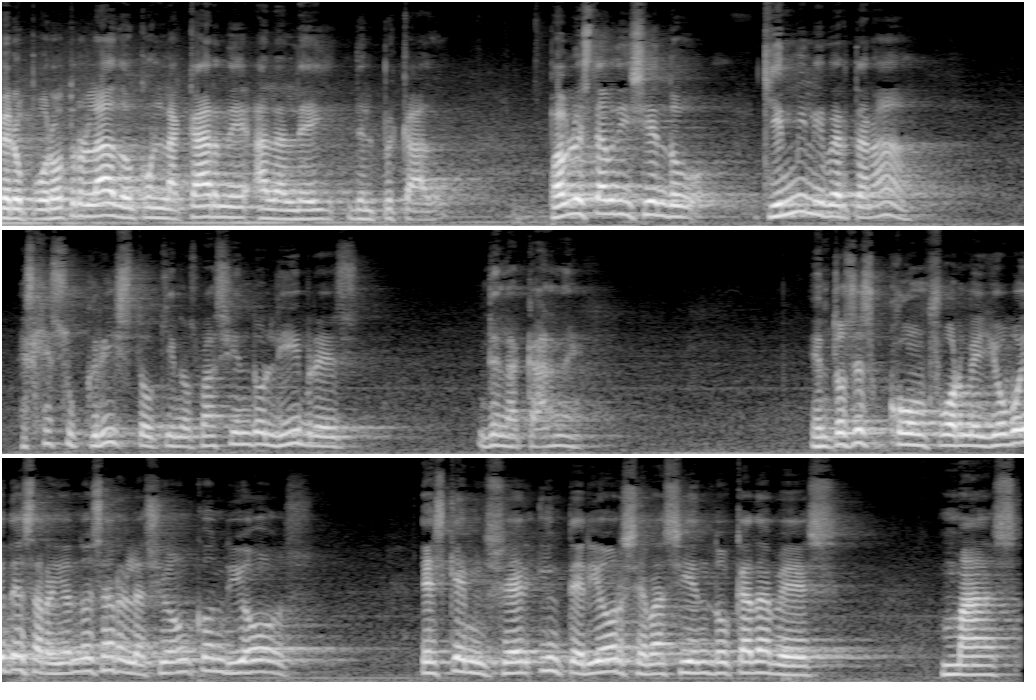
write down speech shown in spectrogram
Pero por otro lado, con la carne a la ley del pecado. Pablo estaba diciendo, ¿quién me libertará? Es Jesucristo quien nos va haciendo libres de la carne. Entonces, conforme yo voy desarrollando esa relación con Dios, es que mi ser interior se va haciendo cada vez más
